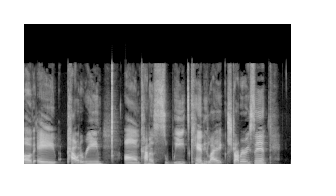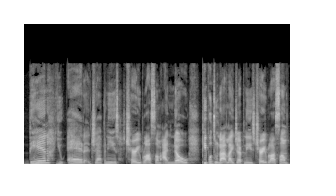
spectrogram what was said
of a powdery, um, kind of sweet, candy-like strawberry scent. Then you add Japanese cherry blossom. I know people do not like Japanese cherry blossom,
